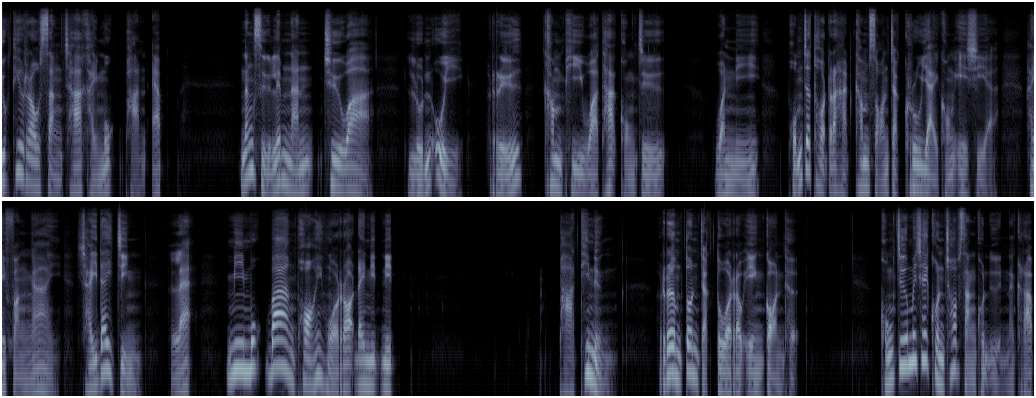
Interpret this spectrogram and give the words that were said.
ยุคที่เราสั่งชาไข่มุกผ่านแอป หนังสือเล่มนั้นชื่อว่า หลุนอุ่ย หรือคัมภีวาทะของจื้อ วันนี้ผมจะถอดรหัสคำสอนจากครูใหญ่ของเอเชีย ให้ฟังง่าย ใช้ได้จริง และมีมุกบ้างพอให้หัวเราะได้นิดๆพาทที่หนึ่งเริ่มต้นจากตัวเราเองก่อนเถอะ คงจื้อไม่ใช่คนชอบสั่งคนอื่นนะครับ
